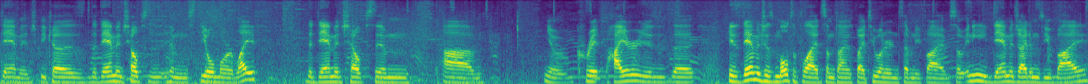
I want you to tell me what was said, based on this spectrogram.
damage because the damage helps him steal more life. The damage helps him, um, you know, crit higher. The his damage is multiplied sometimes by 275. So any damage items you buy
